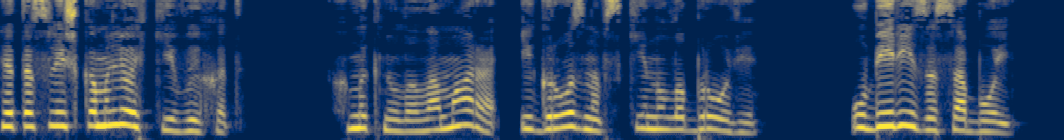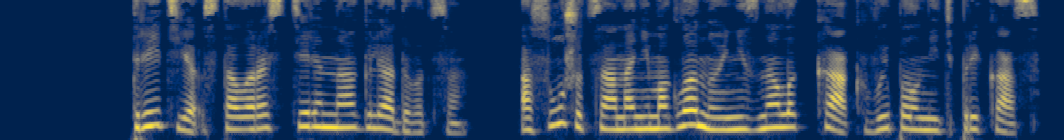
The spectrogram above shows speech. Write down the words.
Это слишком легкий выход, хмыкнула Ламара и грозно вскинула брови. Убери за собой. Третья стала растерянно оглядываться. А слушаться она не могла, но и не знала, как выполнить приказ.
